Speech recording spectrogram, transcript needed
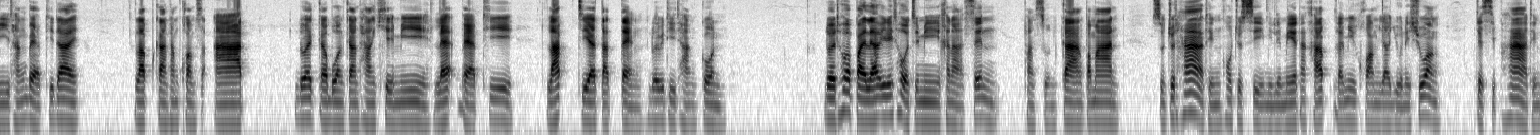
มีทั้งแบบที่ได้รับการทำความสะอาด ด้วยกระบวนการทางเคมีและแบบที่ รับเจียตัดแต่งด้วยวิธีทางกล โดยทั่วไปแล้วอิเล็กโทรดจะมีขนาดเส้นผ่านศูนย์กลางประมาณ 0.5 ถึง 6.4 มิลลิเมตรนะครับ และมีความยาวอยู่ในช่วง 75 ถึง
